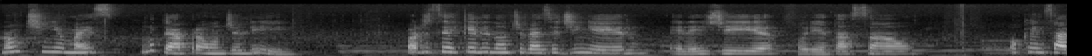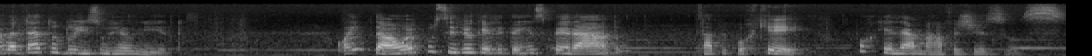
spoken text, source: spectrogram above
não tinha mais lugar para onde ele ir. Pode ser que ele não tivesse dinheiro, energia, orientação, ou quem sabe até tudo isso reunido. Ou então é possível que ele tenha esperado, sabe por quê? Porque ele amava Jesus.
